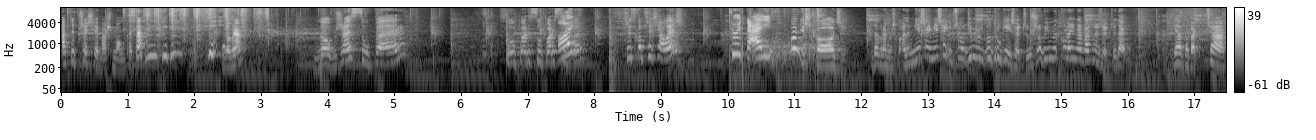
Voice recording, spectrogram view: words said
a Ty przesiewasz mąkę, tak? Dobra? Dobrze, super. Super, super, super. Wszystko przesiałeś? Tutaj. No nie szkodzi. Dobra, Myszko, ale mieszaj, mieszaj i przechodzimy już do drugiej rzeczy. Już robimy kolejne ważne rzeczy. Daj. Ja to tak ciach,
